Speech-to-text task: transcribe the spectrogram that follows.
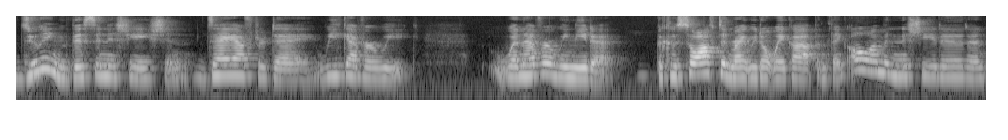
doing this initiation day after day, week after week, whenever we need it. Because so often, right, we don't wake up and think, oh, I'm initiated. And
